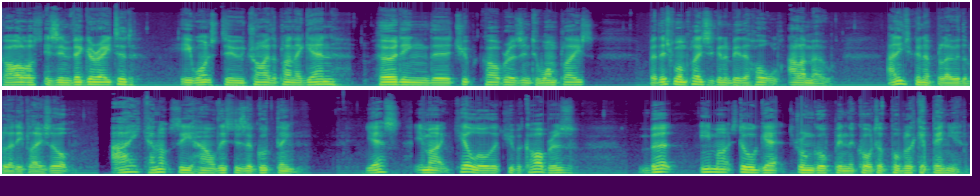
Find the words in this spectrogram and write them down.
Carlos is invigorated. He wants to try the plan again, herding the Chupacabras into one place. But this one place is going to be the whole Alamo, and he's going to blow the bloody place up. I cannot see how this is a good thing. Yes, he might kill all the Chupacabras, but he might still get strung up in the court of public opinion.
